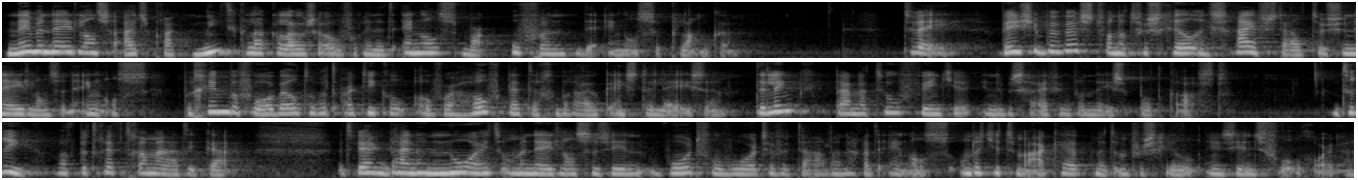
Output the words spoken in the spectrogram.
Neem een Nederlandse uitspraak niet klakkeloos over in het Engels, maar oefen de Engelse klanken. 2. Wees je bewust van het verschil in schrijfstijl tussen Nederlands en Engels. Begin bijvoorbeeld door het artikel over hoofdlettergebruik eens te lezen. De link daar naartoe vind je in de beschrijving van deze podcast. 3. Wat betreft grammatica. Het werkt bijna nooit om een Nederlandse zin woord voor woord te vertalen naar het Engels, omdat je te maken hebt met een verschil in zinsvolgorde.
